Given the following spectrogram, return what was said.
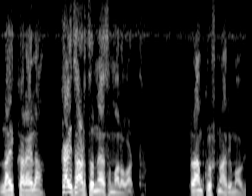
लाईक करायला काहीच अडचण नाही असं मला वाटतं. रामकृष्ण हरी माऊली.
